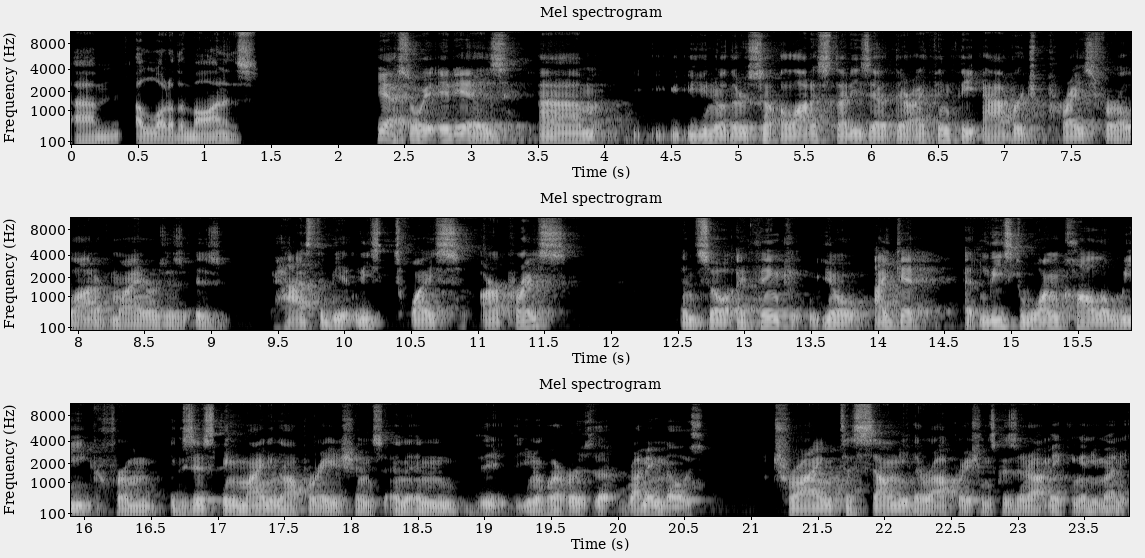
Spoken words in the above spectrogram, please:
um, a lot of the miners? Yeah, so it is. Um, you know, there's a lot of studies out there. I think the average price for a lot of miners is, is has to be at least twice our price. And so I think, you know, I get at least one call a week from existing mining operations and, and the, you know, whoever is running those trying to sell me their operations because they're not making any money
